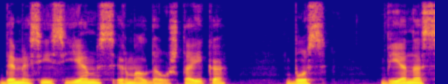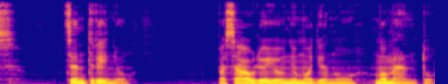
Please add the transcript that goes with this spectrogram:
Dėmesys jiems ir malda už taiką bus vienas centrinių pasaulio jaunimo dienų momentų.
